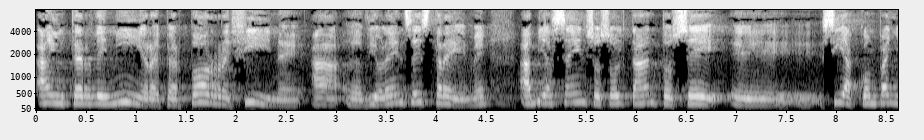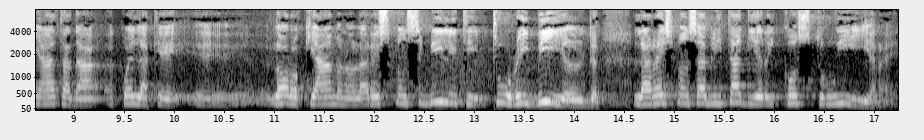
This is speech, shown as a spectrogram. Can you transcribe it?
a intervenire per porre fine a eh, violenze estreme abbia senso soltanto se eh, sia accompagnata da quella che eh, loro chiamano la responsibility to rebuild, la responsabilità di ricostruire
